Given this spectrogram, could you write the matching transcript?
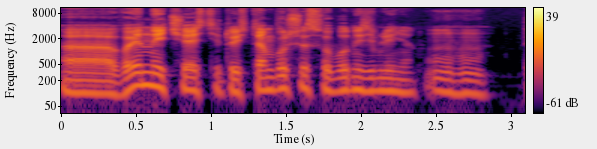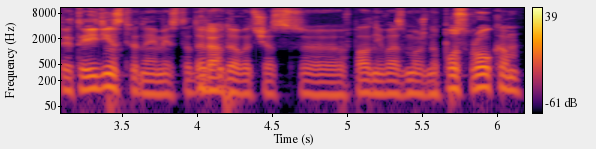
э, военной части, то есть там больше свободной земли нет. uh Это единственное место, да, да. куда вот сейчас э, вполне возможно по срокам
